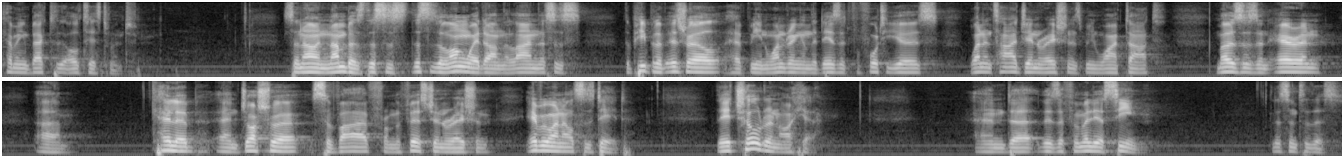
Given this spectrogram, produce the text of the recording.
Coming back to the Old Testament. So now in Numbers, this is, this is a long way down the line. This is the people of Israel have been wandering in the desert for 40 years. One entire generation has been wiped out. Moses and Aaron, um, Caleb and Joshua survived from the first generation. Everyone else is dead. Their children are here. And uh, there's a familiar scene. Listen to this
